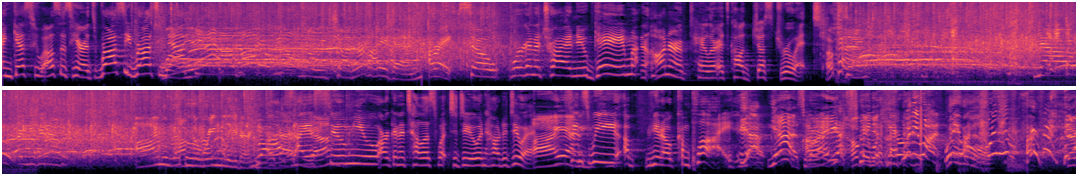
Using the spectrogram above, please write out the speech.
And guess who else is here? It's Rossi Ross Well, Mathews. yeah, hi, we all know each other. Hi again. All right, so we're gonna try a new game in honor of Taylor. It's called Just Drew It. Okay. Now, are you gonna? I'm, I'm the ringleader here. Ross, I Yeah. assume you are going to tell us what to do and how to do it. I am. Since we, uh, you know, comply. Yeah. Yes, All right? yes, okay, well, here What do you want? What do you want? They're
